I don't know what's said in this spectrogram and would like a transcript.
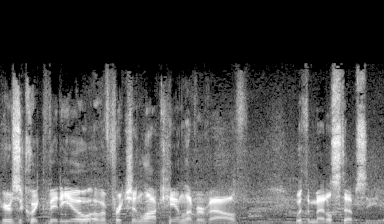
Here's a quick video of a friction lock hand lever valve with a metal step seat.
